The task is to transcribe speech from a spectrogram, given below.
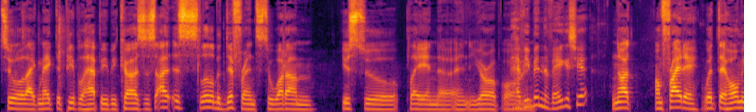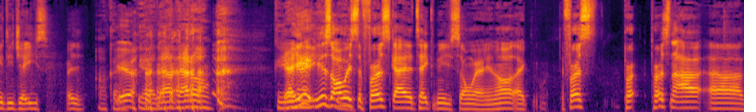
to like make the people happy because it's uh, it's a little bit different to what I'm used to play in uh, in Europe. Or Have you in- been to Vegas yet? Not on Friday with the homie DJ East. Right? Okay. Yeah. Yeah, that- that'll- yeah, he, gonna- he's always the first guy to take me somewhere. You know, like the first per- person I, uh,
